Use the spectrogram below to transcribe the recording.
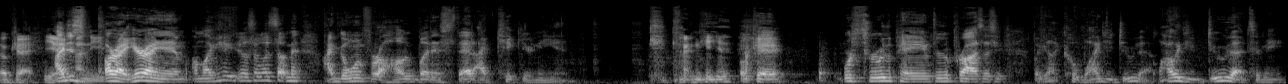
Okay, yeah, I just, need. all right, here I am. I'm like, hey, Justin, what's up, man? I go in for a hug, but instead I kick your knee in. I need. Okay, we're through the pain, through the process, but you're like, oh, why'd you do that? Why would you do that to me?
